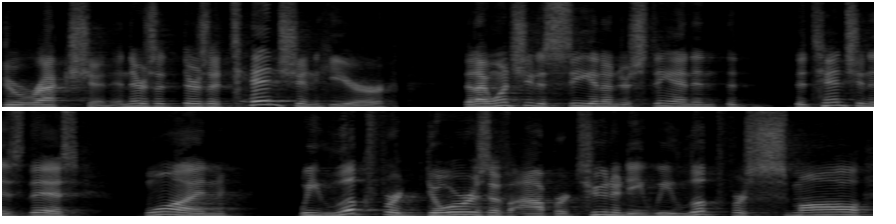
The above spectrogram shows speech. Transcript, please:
direction. And there's a, there's a tension here that I want you to see and understand. And the, the tension is this one, we look for doors of opportunity, we look for small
